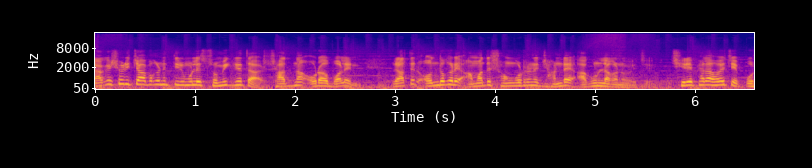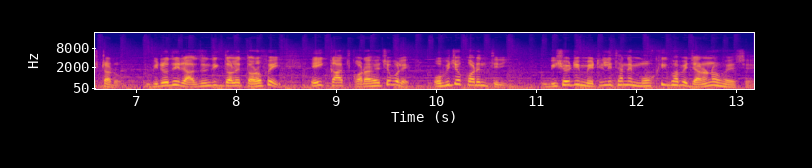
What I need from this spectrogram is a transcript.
নাগেশ্বরী চা বাগানের তৃণমূলের শ্রমিক নেতা সাদনা ওরাও বলেন রাতের অন্ধকারে আমাদের সংগঠনের ঝান্ডায় আগুন লাগানো হয়েছে। ছিঁড়ে ফেলা হয়েছে পোস্টারও। বিরোধী রাজনৈতিক দলের তরফেই এই কাজ করা হয়েছে বলে অভিযোগ করেন তিনি। বিষয়টি মেটেলি থানায় মৌখিকভাবে জানানো হয়েছে।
